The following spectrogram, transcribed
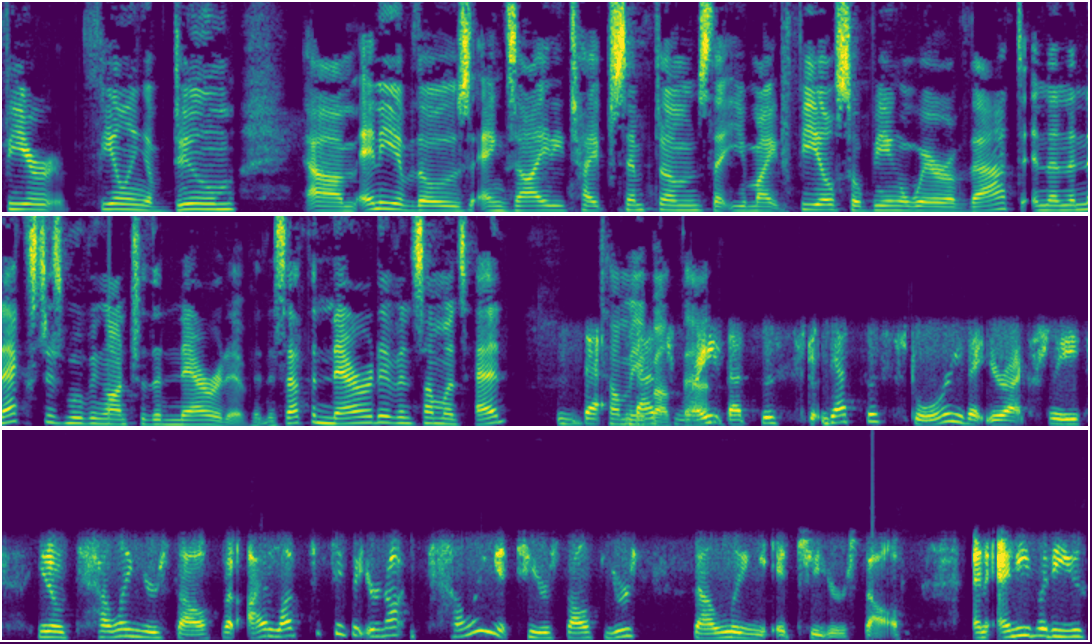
fear, feeling of doom, um, any of those anxiety type symptoms that you might feel. So being aware of that. And then the next is moving on to the narrative. And is that the narrative in someone's head? That, Tell me that's about that. right. That's the st- that's the story that you're actually you know telling yourself. But I love to say that you're not telling it to yourself. You're selling it to yourself. And anybody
